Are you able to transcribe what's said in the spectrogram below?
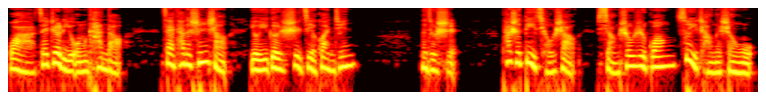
哇，在这里我们看到，在它的身上有一个世界冠军，那就是它是地球上享受日光最长的生物。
